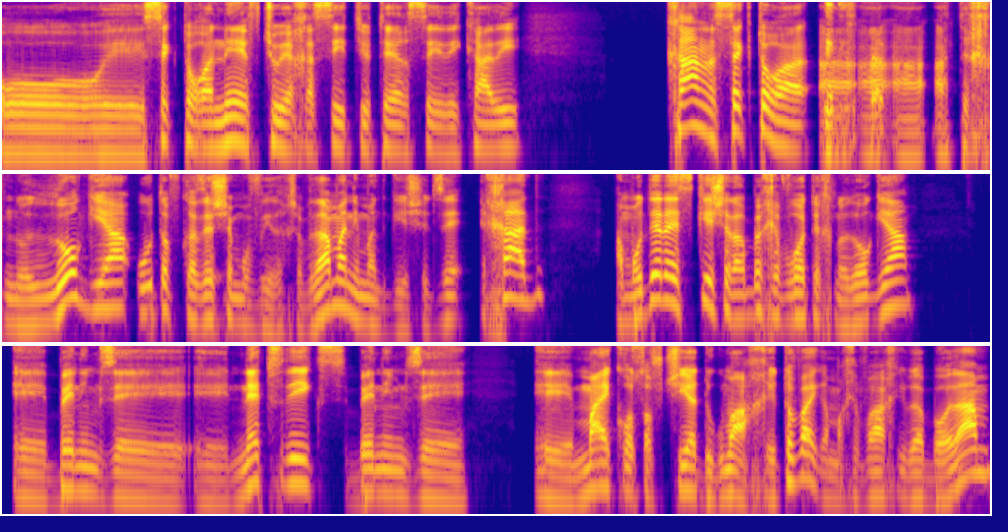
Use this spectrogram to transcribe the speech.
או אה, סקטור הנפט שהוא יחסית יותר סייליקלי, כאן הסקטור הטכנולוגיה הוא דווקא זה שמוביל. עכשיו, למה אני מדגיש את זה? אחד, המודל העסקי של הרבה חברות טכנולוגיה, אה, בין אם זה נטפליקס, אה, בין אם זה מייקרוסופט, שהיא הדוגמה הכי טובה, היא גם החברה הכי גדולה בעולם,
